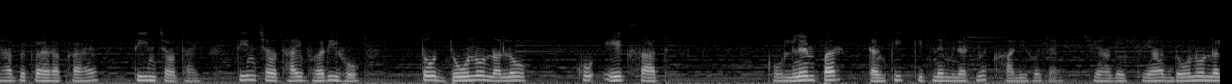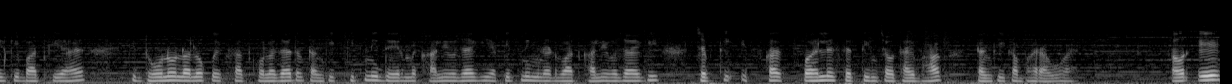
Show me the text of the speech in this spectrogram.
यहाँ पे कह रखा है, तीन चौथाई। तीन चौथाई भरी हो तो दोनों नलों को एक साथ खोलने पर टंकी कितने मिनट में खाली हो जाएगी? जी हाँ दोस्तों यहाँ दोनों नल की बात किया है कि दोनों नलों को एक साथ खोला जाए तो टंकी कितनी देर में खाली हो जाएगी या कितनी मिनट बाद खाली हो जाएगी, जबकि इसका पहले से तीन चौथाई भाग टंकी का भरा हुआ है। और ए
